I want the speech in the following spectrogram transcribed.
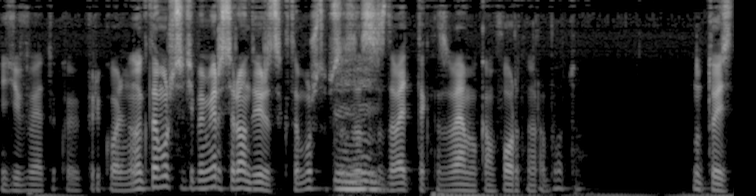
И я такой, прикольно. Но к тому, что, типа, мир все равно движется к тому, чтобы Мгм. создавать так называемую комфортную работу. Ну, то есть,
